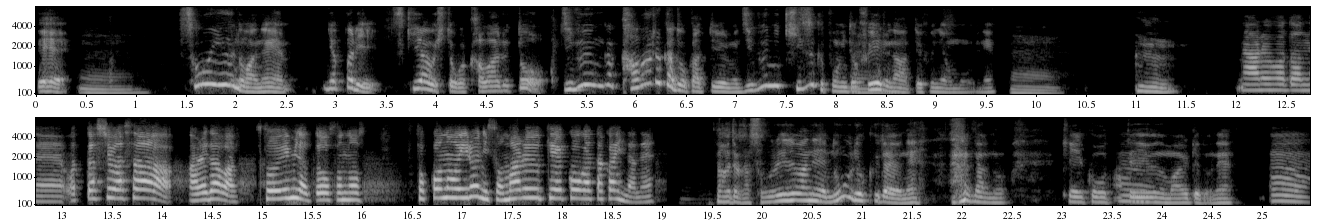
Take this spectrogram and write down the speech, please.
てうん。そういうのはねやっぱり付き合う人が変わると自分が変わるかどうかっていうよりも自分に気づくポイントが増えるなっていうふうには思うよね。うんうんなるほどね。私はさ、あれだわ。そういう意味だと、その、そこの色に染まる傾向が高いんだね。あだからそれはね能力だよね あの傾向っていうのもあるけどね。うん。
